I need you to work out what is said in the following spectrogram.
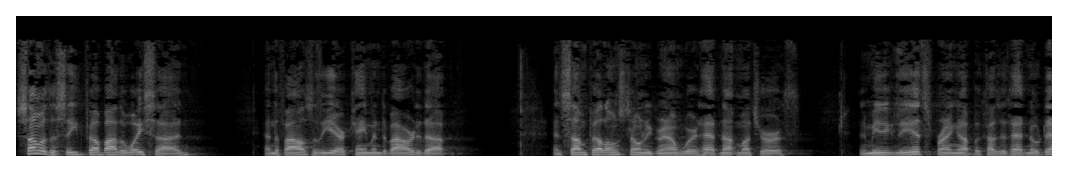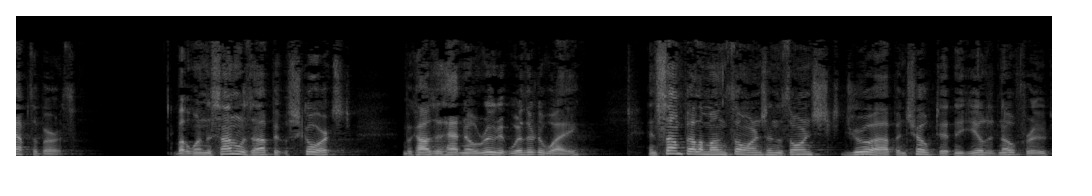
Some of the seed fell by the wayside, and the fowls of the air came and devoured it up. And some fell on stony ground where it had not much earth. And immediately it sprang up because it had no depth of earth. But when the sun was up, it was scorched. And Because it had no root, it withered away. And some fell among thorns, and the thorns grew up and choked it, and it yielded no fruit.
